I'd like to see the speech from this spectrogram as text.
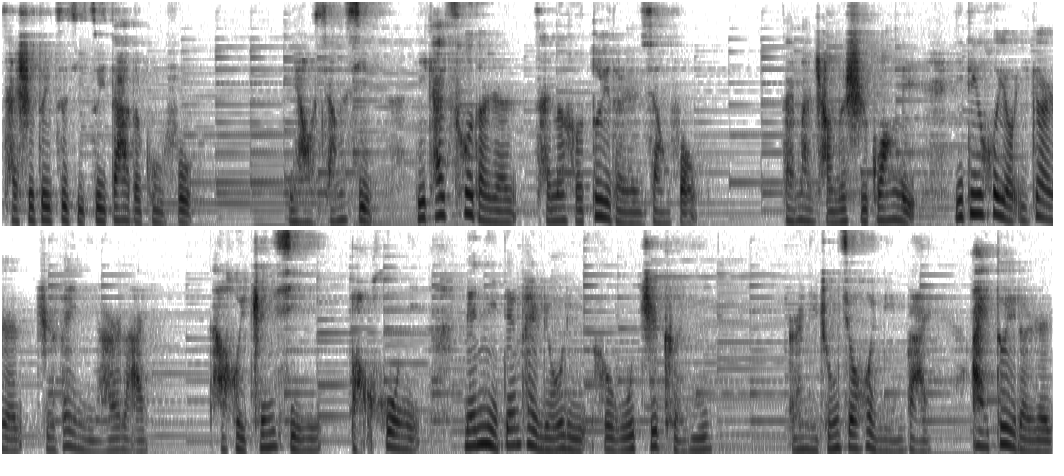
才是对自己最大的辜负。你要相信，离开错的人，才能和对的人相逢。在漫长的时光里，一定会有一个人只为你而来，他会珍惜你，保护你，免你颠沛流离和无枝可依。而你终究会明白，爱对了人，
